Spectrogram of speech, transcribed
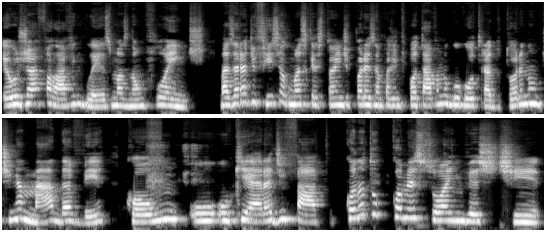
eu já falava inglês, mas não fluente. Mas era difícil algumas questões de, por exemplo, a gente botava no Google Tradutor e não tinha nada a ver com o, o que era de fato. Quando tu começou a investir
